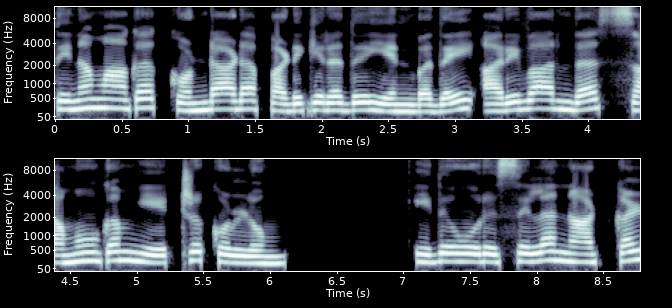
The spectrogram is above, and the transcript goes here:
தினமாக கொண்டாடப்படுகிறது என்பதை அறிவார்ந்த சமூகம் ஏற்றுக்கொள்ளும். இது ஒரு சில நாட்கள்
